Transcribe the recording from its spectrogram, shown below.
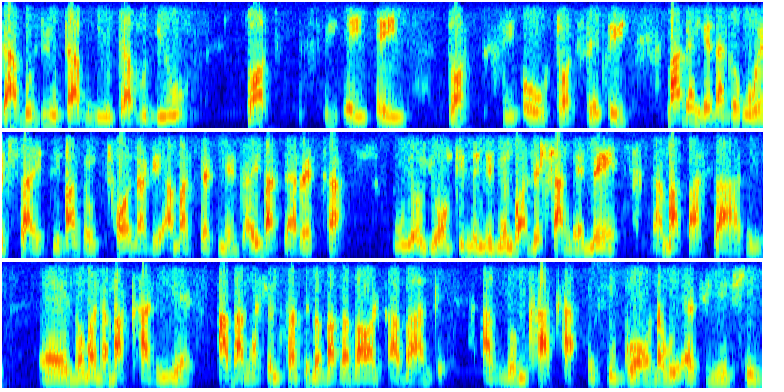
www.caa.co.za mabengena ke ku-website bazothola ke ama-segment ayiba-director kuyo yonke imininingwane ehlangene namabhasari eh noma nama-careers abangahle mhlawumbe baba bawacabange akulomkhakha esukona we-aviation.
